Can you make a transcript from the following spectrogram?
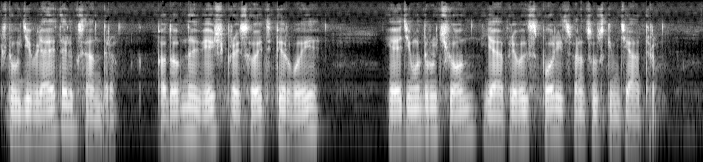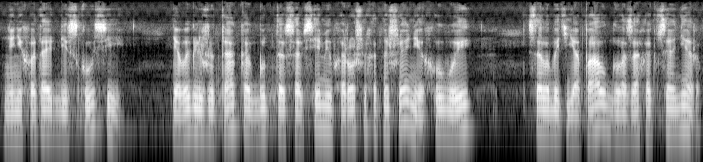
что удивляет Александра. Подобная вещь происходит впервые. Я этим удручен, я привык спорить с французским театром. Мне не хватает дискуссий. Я выгляжу так, как будто со всеми в хороших отношениях. Увы, стало быть, я пал в глазах акционеров.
